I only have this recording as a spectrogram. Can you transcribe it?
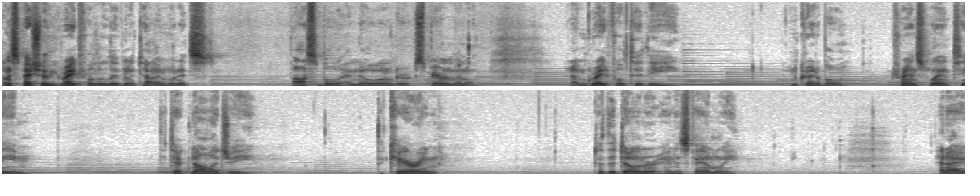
I'm especially grateful to live in a time when it's possible and no longer experimental. And I'm grateful to the incredible transplant team, the technology, the caring, to the donor and his family. And I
